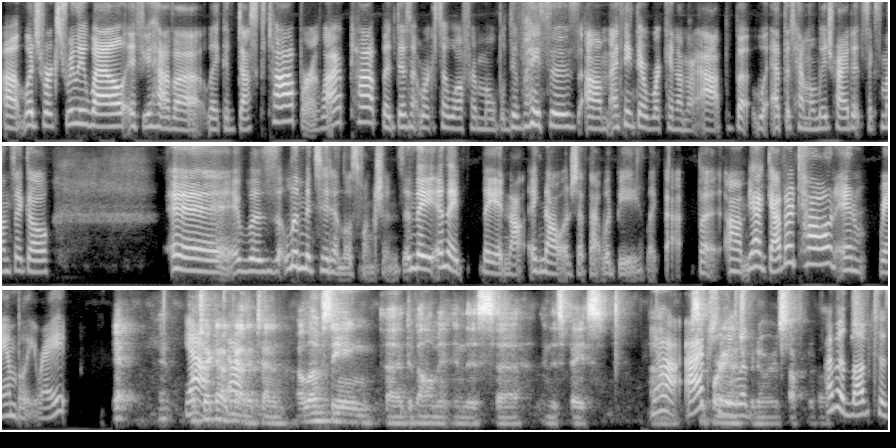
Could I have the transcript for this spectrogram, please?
uh, which works really well if you have a like a desktop or a laptop but doesn't work so well for mobile devices. Um I think they're working on their app but at the time when we tried it 6 months ago eh, it was limited in those functions. And they and they they acknow- acknowledged that that would be like that. But um yeah Gather Town and Rambly right Yeah. Yeah. Yeah, Well, check out uh, GatherTown. I love seeing uh, development in this uh, in this space. Yeah, I actually would-. I would love to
